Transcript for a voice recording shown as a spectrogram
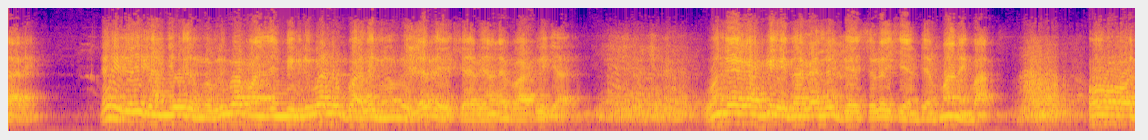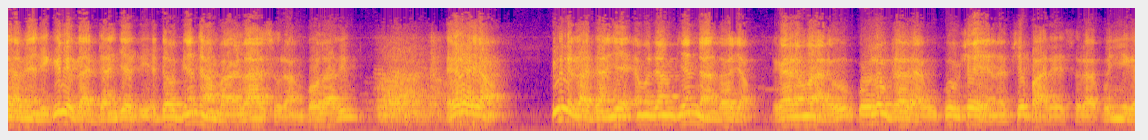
လာတယ်။အဲဒီတရိစ္ဆာန်မျိုးစုံကိုဘယ်လိုမှပန်ဆင်းပြီးဘယ်လိုမှလုပ်ပါလိမ့်မလို့လက်သက်ရှာပြန်လည်းဘာတွေ့ကြတယ်။ဝန်တွေကကိလေသာကလုပ်တယ်ဆိုလို့ရှိရင်ပြန်မှားနိုင်မှာ။ဩဒါဖြင့်ဒီကိလေသာတန်ကျက်ဒီအတော်ပြင်းထန်ပါလားဆိုတာပေါ်လာပြီ။အဲဒါကြောင့်ကိလေသာတန်ကျက်အမတန်ပြင်းထန်သောကြောင့် ဒကာဓမ္မတို့ကိုလှုပ်ထားတာကိုကိုဖြစ်ရင်လည်းဖြစ်ပါတယ်ဆိုတာဘုန်းကြီးက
